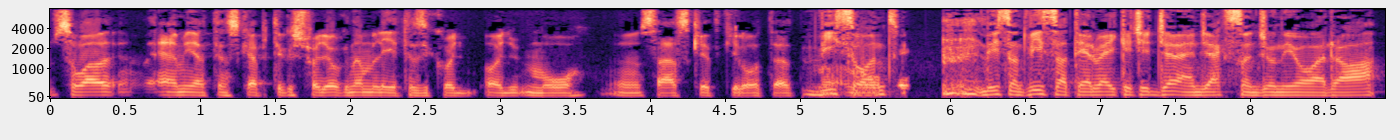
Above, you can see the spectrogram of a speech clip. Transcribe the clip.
Szóval elméletén szkeptikus vagyok, nem létezik, hogy, hogy Mo 102 kiló. Tehát Viszont, Viszont visszatérve egy kicsit Jalen Jackson Jr.-ra,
